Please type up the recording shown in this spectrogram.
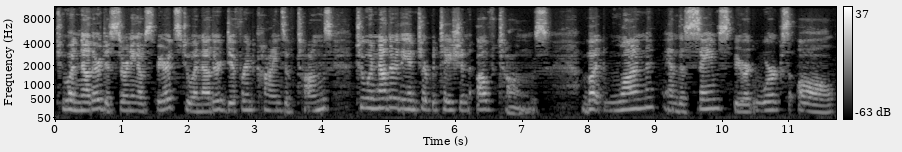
to another discerning of spirits, to another different kinds of tongues, to another the interpretation of tongues. But one and the same Spirit works all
